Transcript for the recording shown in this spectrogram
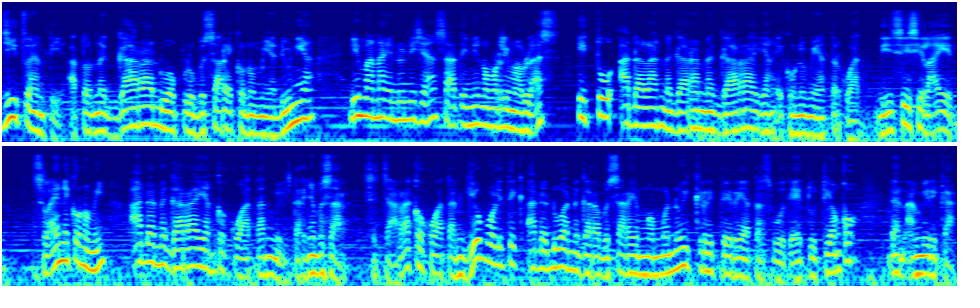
G20 atau negara 20 besar ekonomi dunia di mana Indonesia saat ini nomor 15 itu adalah negara-negara yang ekonominya terkuat. Di sisi lain, Selain ekonomi, ada negara yang kekuatan militernya besar. Secara kekuatan geopolitik, ada dua negara besar yang memenuhi kriteria tersebut, yaitu Tiongkok dan Amerika.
